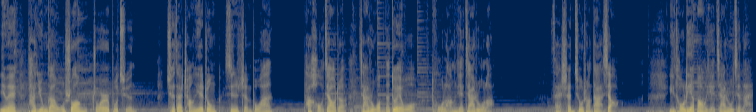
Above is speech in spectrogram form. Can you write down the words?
因为他勇敢无双，卓而不群，却在长夜中心神不安。他吼叫着加入我们的队伍，土狼也加入了，在山丘上大笑。一头猎豹也加入进来，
